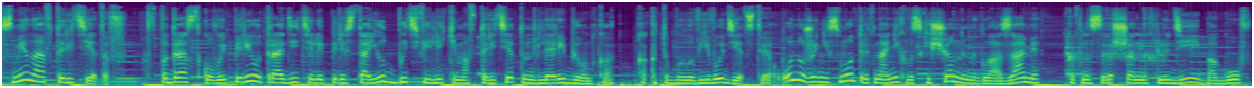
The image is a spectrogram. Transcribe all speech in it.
Смена авторитетов. Подростковый период родители перестают быть великим авторитетом для ребенка, как это было в его детстве. Он уже не смотрит на них восхищенными глазами, как на совершенных людей, богов.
